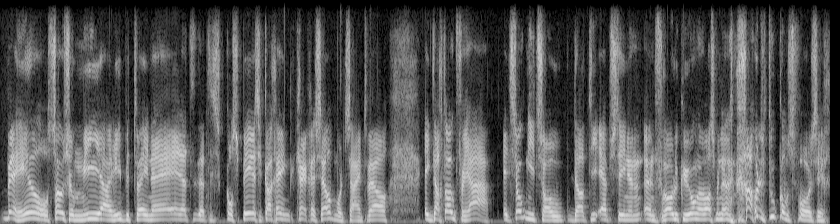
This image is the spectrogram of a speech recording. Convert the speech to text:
ben heel social media riepen twee. Nee, dat, dat is conspiratie. kan geen, kan geen zelfmoord zijn. Terwijl ik dacht ook van ja, het is ook niet zo dat die Epstein een, een vrolijke jongen was met een gouden toekomst voor zich.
